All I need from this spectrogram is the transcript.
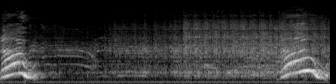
No! No!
